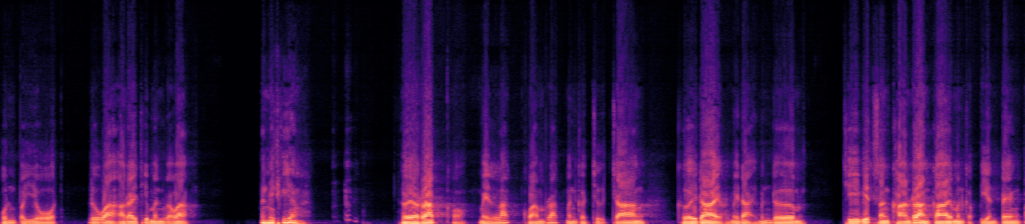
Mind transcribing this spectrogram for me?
ผลประโยชน์ หรือว่าอะไรที่มันแบบว่า มันไม่เที่ยงเคยรักก็ไม่รัก ความรักมันก็จืดจาง เคยได้ก็ไม่ได้เหมือนเดิม ชีวิตสังขารร่างกายมันก็เปลี่ยนแปลงไป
